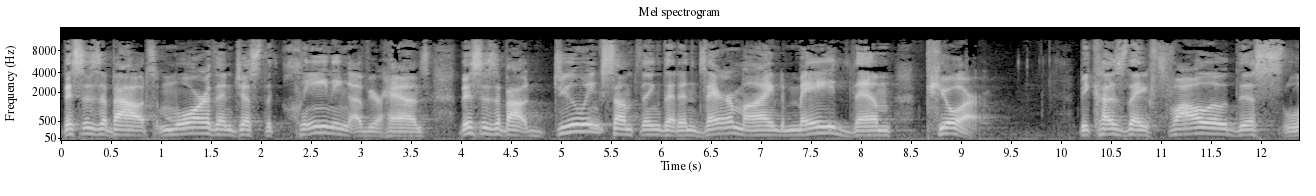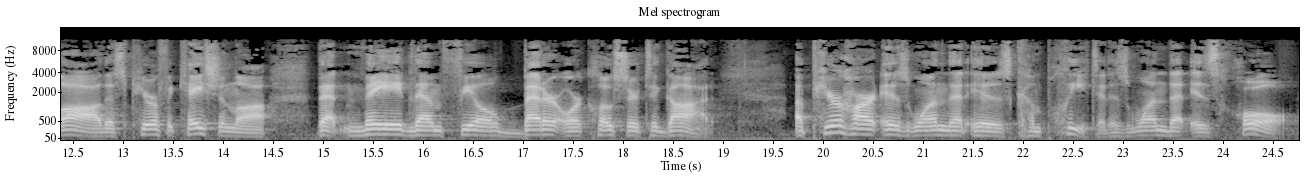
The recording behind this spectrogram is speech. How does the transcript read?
This is about more than just the cleaning of your hands. This is about doing something that in their mind made them pure. Because they followed this law, this purification law that made them feel better or closer to God. A pure heart is one that is complete. It is one that is whole,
